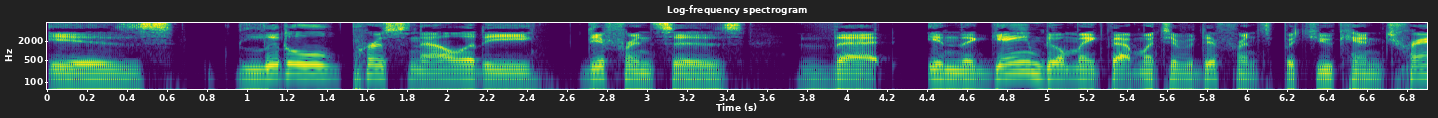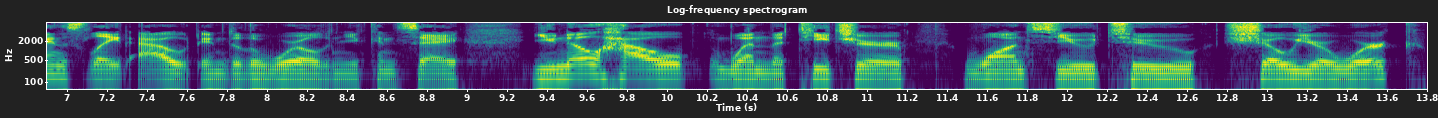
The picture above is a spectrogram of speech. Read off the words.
is little personality differences that in the game don't make that much of a difference, but you can translate out into the world and you can say, you know how when the teacher wants you to show your work,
